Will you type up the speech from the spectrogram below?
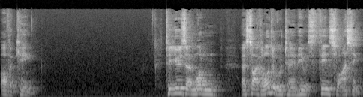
of a king. To use a modern a psychological term, he was thin slicing,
